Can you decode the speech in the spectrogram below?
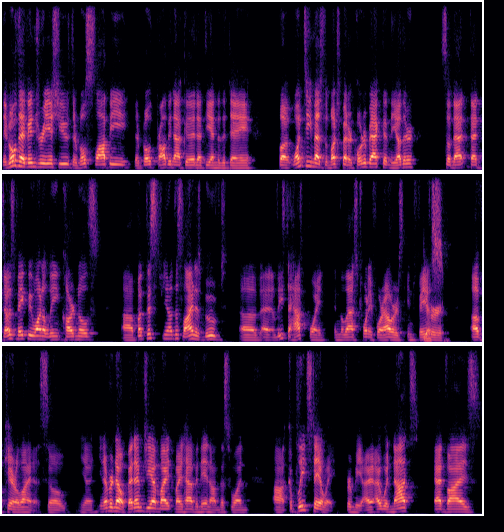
they both have injury issues. They're both sloppy. They're both probably not good at the end of the day. But one team has the much better quarterback than the other. So that that does make me want to lean Cardinals. Uh, but this, you know, this line has moved uh, at least a half point in the last 24 hours in favor yes. of Carolina. So yeah, you never know. BetMGM might might have an in on this one. Uh, complete stay away for me. I, I would not advise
